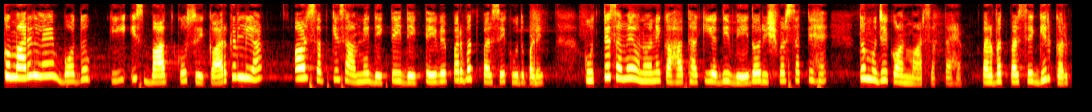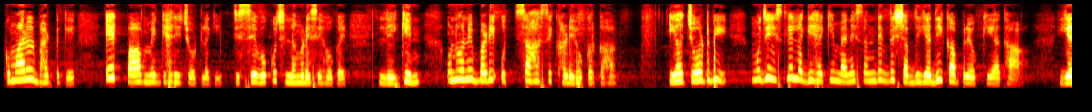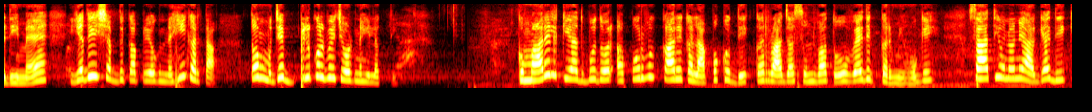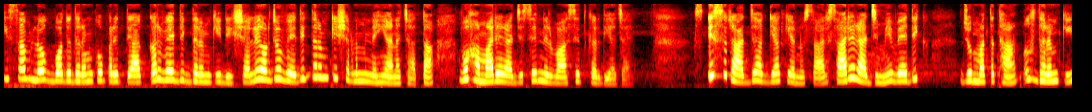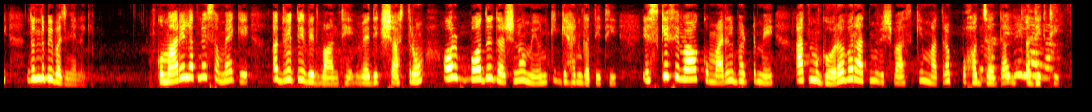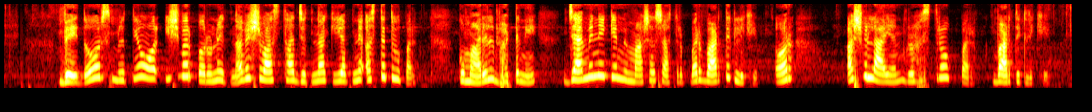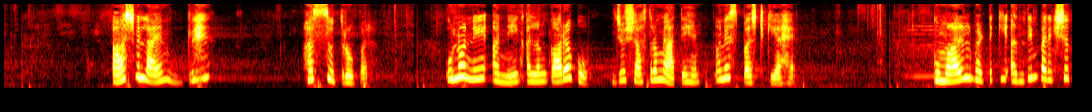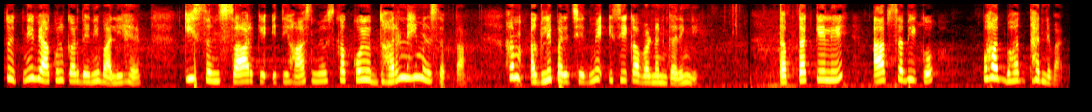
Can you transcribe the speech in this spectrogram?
कुमारिल ने बौद्धों की इस बात को स्वीकार कर लिया और सबके सामने देखते ही देखते ही वे पर्वत पर से कूद पड़े। कूदते समय उन्होंने कहा था कि यदि वेद और ईश्वर सत्य है तो मुझे कौन मार सकता है? पर्वत पर से गिरकर कुमारिल भट्ट के एक पाव में गहरी चोट लगी, जिससे वो कुछ लंगड़े से हो गए। लेकिन उन्होंने बड़ी उत्साह से खड़े होकर कहा, यह चोट भी मुझे इसलिए लगी है कि मैंने संदिग्ध शब्द यदि का प्रयोग किया था। यदि मैं यदि शब्द का प्रयोग नहीं करता तो मुझे बिल्कुल भी चोट नहीं लगती। कुमारिल के अद्भुत और अपूर्व कार्यकलापों को देखकर राजा सुनवा तो वैदिक कर्मी हो गए। साथ ही उन्होंने आज्ञा दी कि सब लोग बौद्ध धर्म को परित्याग कर वैदिक धर्म की दीक्षा ले और जो वैदिक धर्म की शरण में नहीं आना चाहता, वो हमारे राज्य से निर्वासित कर दिया जाए। इस राज्य आज्ञा के अनुसार सारे राज्य में वैदिक जो मत था, उस धर्म की धुंध भी बजने लगी। कुमारिल अपने समय के अद्वितीय विद्वान थे। वैदिक शास्त्रों और बौद्ध दर्शनों में उनकी गहन गति थी। इसके सिवा कुमारिल भट्ट में आत्मगौरव और आत्मविश्वास की मात्रा बहुत ज़्यादा अधिक थी। वेदों और स्मृतियों और ईश्वर पर उन्हें इतना विश्वास था जितना कि अपने अस्तित्व पर। कुमारिल भट्ट ने जैमिनी के मीमांसा शास्त्र पर वार्तिक लिखे और अश्वलायन गृहस्थों पर वार्तिक लिखे। अश्वलायन गृह हस्तसूत्रों पर। उन्होंने अनेक अलंकारों को जो शास्त्रों में आते हैं, उन्हें स्पष्ट किया है। कुमारिल भट्ट की अंतिम परीक्षा तो इतनी व्याकुल कर देने वाली है कि संसार के इतिहास में उसका कोई उदाहरण नहीं मिल सकता। हम अगले परिच्छेद में इसी का वर्णन करेंगे। तब तक के लिए आप सभी को बहुत बहुत धन्यवाद।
